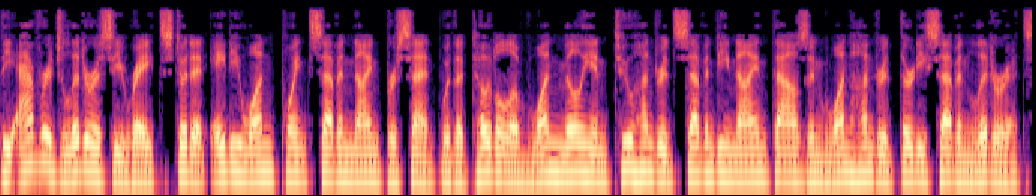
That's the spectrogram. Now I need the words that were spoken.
The average literacy rate stood at 81.79% with a total of 1,279,137 literates,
